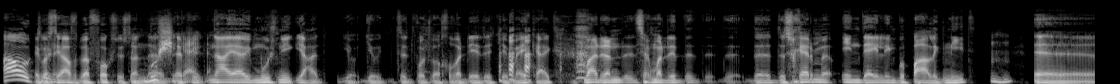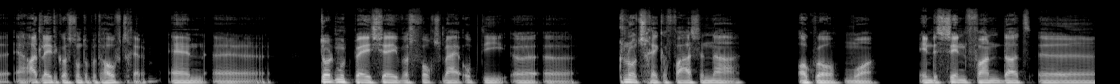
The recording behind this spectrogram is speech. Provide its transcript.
Oh, Ik was tuurlijk. die avond bij Fox, dus dan Moest je heb kijken. Nou ja, je moest niet. Ja, je, je- het wordt wel gewaardeerd dat je meekijkt. Maar dan zeg maar de, de, de, de, de schermenindeling bepaal ik niet. En Atletico stond op het hoofdscherm. En Dortmund PSG was volgens mij op die knotsgekke fase na ook wel moi. In de zin van dat eh,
